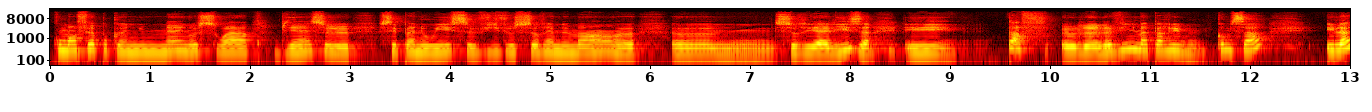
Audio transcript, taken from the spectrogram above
comment faire pour qu'un humain soit bien, se, s'épanouisse, vive sereinement, se réalise. Et paf, la vie m'a paru comme ça. Et là,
